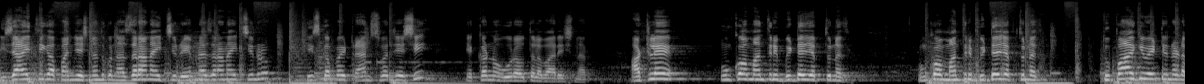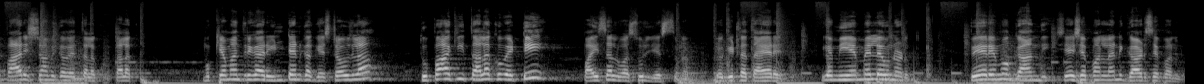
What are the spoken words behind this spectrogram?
నిజాయితీగా పనిచేసినందుకు నజరానా ఇచ్చిండ్రు. ఏం నజరానా ఇచ్చిండ్రు? తీసుకుపోయి ట్రాన్స్ఫర్ చేసి ఎక్కడనో ఊరవతల వారేసినారు అట్లే ఇంకో మంత్రి బిడ్డ చెప్తున్నది. ఇంకో మంత్రి బిడ్డ చెప్తున్నది. తుపాకీ పెట్టినట పారిశ్రామికవేత్తలకు తలకు. ముఖ్యమంత్రి గారు ఇంటెన్క గెస్ట్ హౌస్లో తుపాకీ తలకు పెట్టి పైసలు వసూలు చేస్తున్నారు. ఇక ఇట్లా తయారైంది. ఇక మీ ఎమ్మెల్యే ఉన్నాడు. పేరేమో గాంధీ. చేసే పనులని గాడిసే పనులు.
